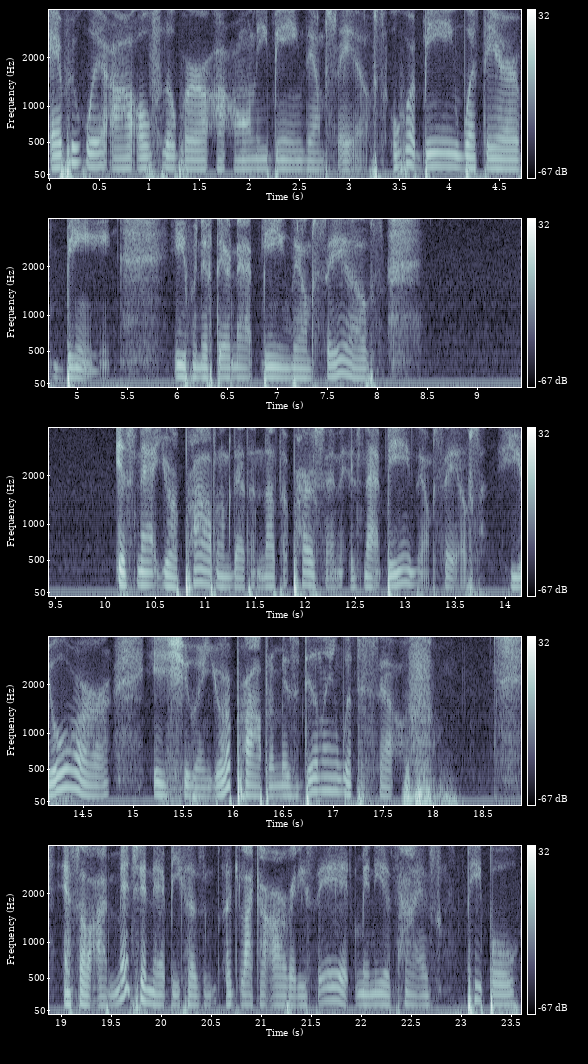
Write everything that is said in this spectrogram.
everywhere all over the world are only being themselves or being what they're being. Even if they're not being themselves, it's not your problem that another person is not being themselves. Your issue and your problem is dealing with self. And so I mention that because, uh, like I already said, many a times people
